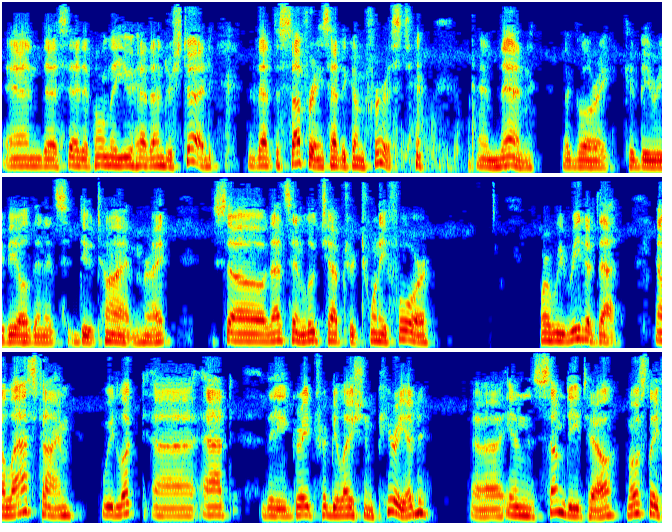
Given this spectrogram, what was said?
and uh, said, if only you had understood that the sufferings had to come first, and then the glory could be revealed in its due time, right? So that's in Luke chapter 24, where we read of that. Now, last time we looked uh, at the Great Tribulation period uh, in some detail, mostly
